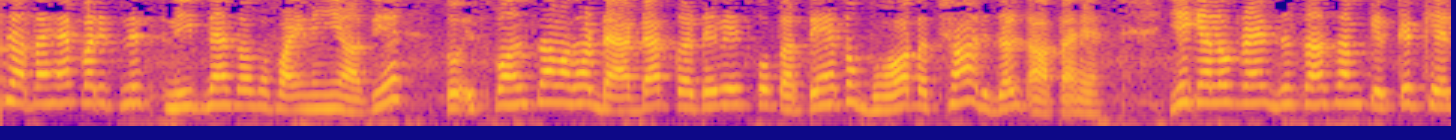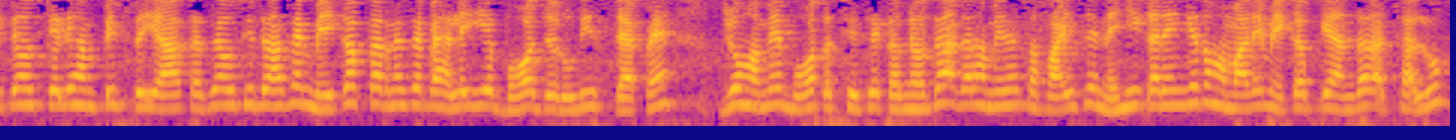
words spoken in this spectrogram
जाता है, पर इतने नीटनेस और सफ़ाई नहीं आती है। तो स्पंज हम अगर डैप डैप करते हुए इसको करते हैं तो बहुत अच्छा रिज़ल्ट आता है। ये कह लो फ्रेंड्स जिस तरह से हम क्रिकेट खेलते हैं, उसके लिए हम पिच तैयार करते हैं, उसी तरह से मेकअप करने से पहले ये बहुत ज़रूरी स्टेप है, जो हमें बहुत अच्छे से करने होते हैं। अगर हम इन्हें सफ़ाई से नहीं करेंगे तो हमारे मेकअप के अंदर अच्छा लुक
